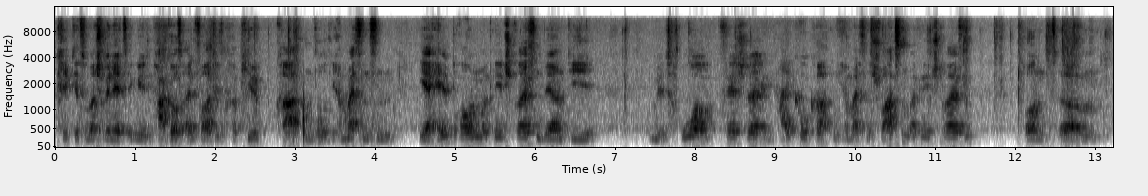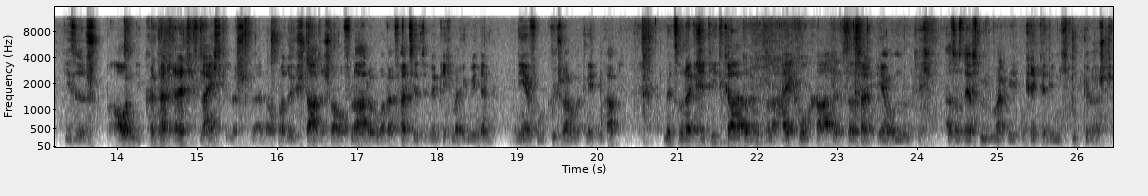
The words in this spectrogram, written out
kriegt ihr zum Beispiel, wenn ihr jetzt irgendwie in ein Parkhaus einfahrt, diese Papierkarten, so, die haben meistens einen eher hellbraunen Magnetstreifen, während die mit hoher Feldstärke, die Heiko-Karten, die haben meistens schwarzen Magnetstreifen. Und ähm, diese braunen, die können halt relativ leicht gelöscht werden, auch mal durch statische Aufladung oder falls ihr sie wirklich mal irgendwie in der Nähe vom Kühlschrankmagneten habt mit so einer Kreditkarte oder mit so einer Heiko-Karte ist das halt eher unmöglich. Also selbst mit Magneten kriegt er die nicht gut gelöscht.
